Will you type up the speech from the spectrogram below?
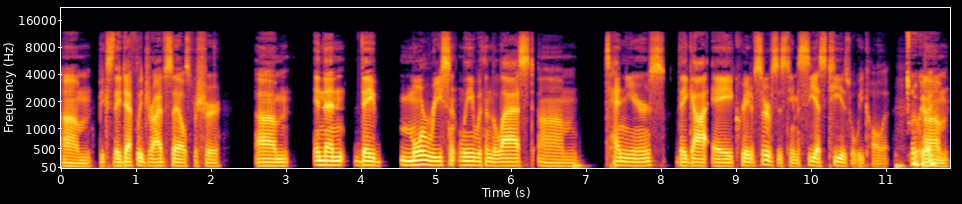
um, because they definitely drive sales for sure. Um, and then they more recently, within the last um, 10 years, they got a creative services team. A CST is what we call it. Okay. Um,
